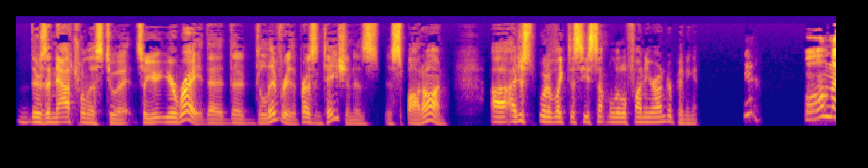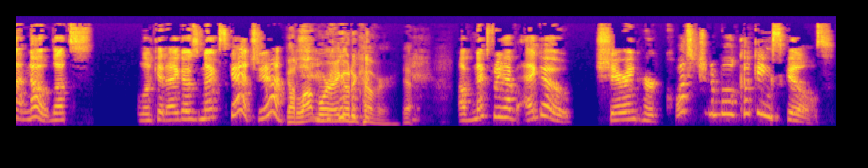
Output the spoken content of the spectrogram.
there's a naturalness to it. So you're, you're right. The the delivery, the presentation is is spot on. Uh, I just would have liked to see something a little funnier underpinning it. Yeah. Well, on that note, let's look at Ego's next sketch. Yeah. Got a lot more Ego to cover. Yeah. Up next, we have Ego sharing her questionable cooking skills.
